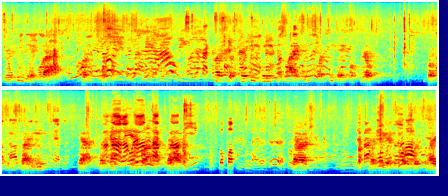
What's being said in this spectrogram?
หรือที่เรียกว่าคนสุขคนสุขในที่นี้หมายถึงคนที่ได้อบรมบทนิสัยจากสำนักล้างหน้าหลับตาผีบ๊อบบ๊อบอยู่ตรงไหนเลยการในบ้านคนไทย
